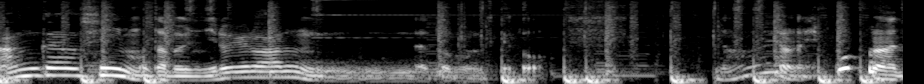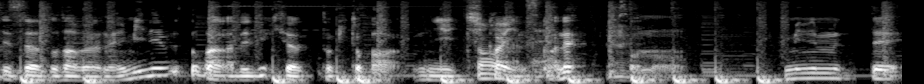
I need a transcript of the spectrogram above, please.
アンガーシーンも多分いろいろあるんだと思うんですけどなんやろなヒップホップのアーティストだと多分ねエミネムとかが出てきた時とかに近いんですかね。そねのエミネムって、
